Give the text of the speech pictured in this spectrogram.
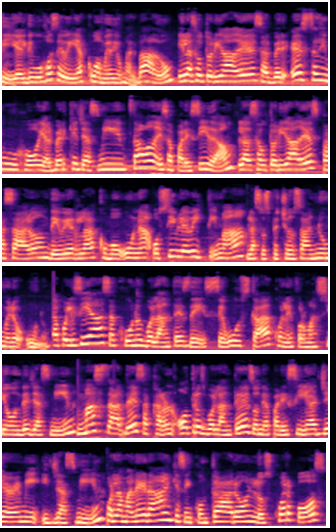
El dibujo se veía como medio malvado y las autoridades al ver este dibujo y al ver que Jasmine estaba desaparecida, las autoridades pasaron de verla como una posible víctima, la sospechosa número uno. La policía sacó unos volantes de Se Busca con la información de Jasmine. Más tarde sacaron otros volantes donde aparecía Jeremy y Jasmine. Por la manera en que se encontraron los cuerpos,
